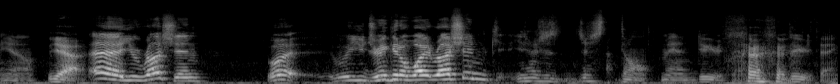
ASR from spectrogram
You know, yeah. hey, you're Russian. What? Were you drinking a White Russian? You know, just just don't, man. Do your thing. do your thing.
